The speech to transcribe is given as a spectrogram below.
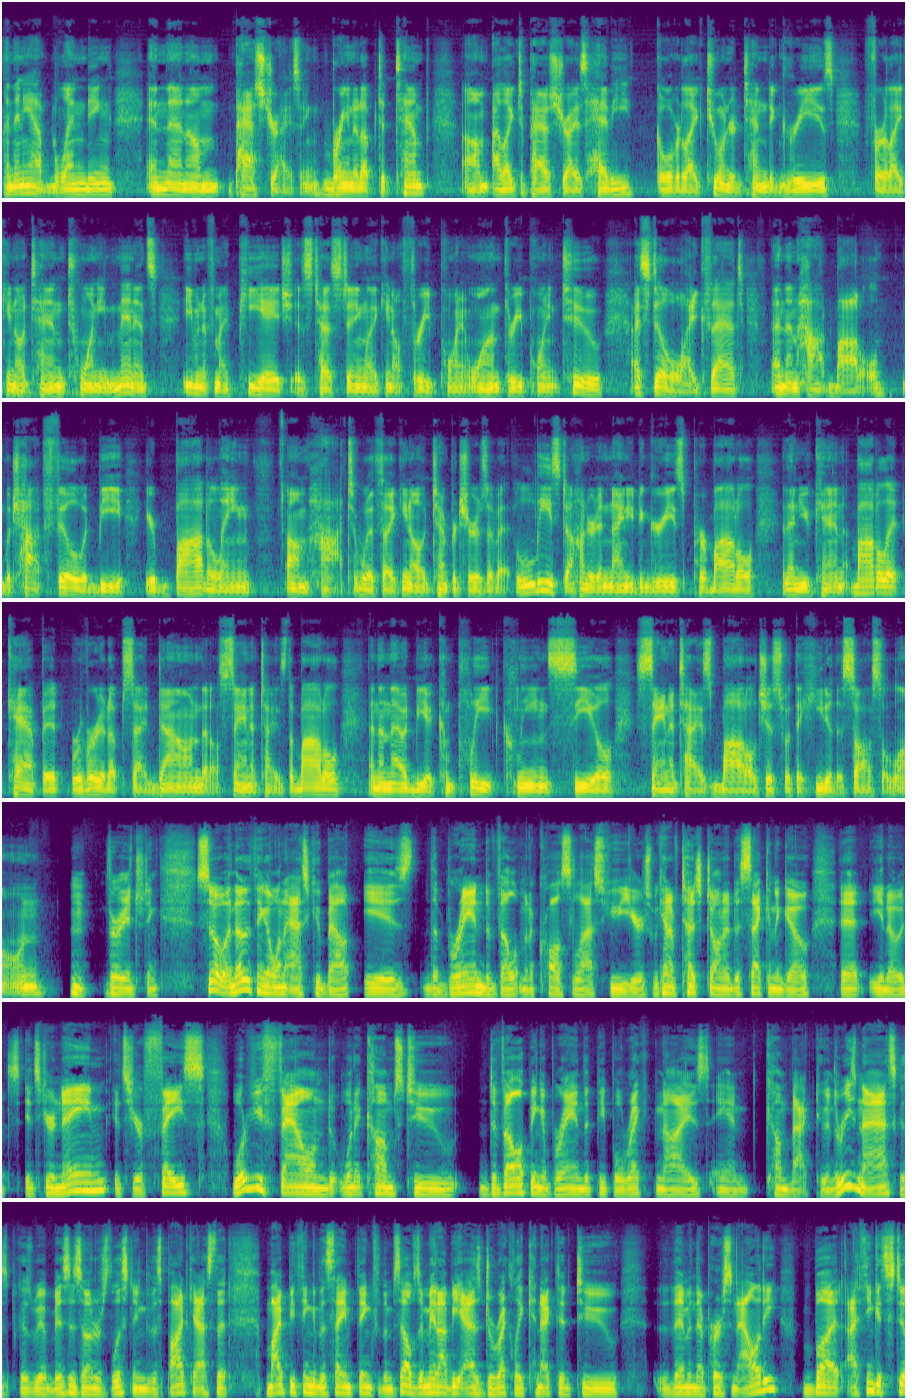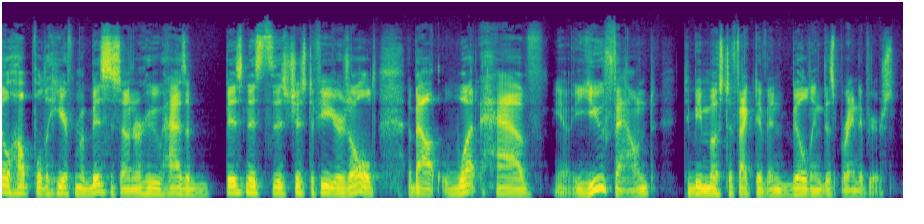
And then you have blending and then um, pasteurizing, bringing it up to temp. Um, I like to pasteurize heavy go over to like 210 degrees for like, you know, 10, 20 minutes, even if my pH is testing like, you know, 3.1, 3.2, I still like that. And then hot bottle, which hot fill would be you're bottling um, hot with like, you know, temperatures of at least 190 degrees per bottle. And then you can bottle it, cap it, revert it upside down. That'll sanitize the bottle. And then that would be a complete, clean seal, sanitized bottle just with the heat of the sauce alone. Hmm, very interesting. So, another thing I want to ask you about is the brand development across the last few years. We kind of touched on it a second ago. That you know, it's it's your name, it's your face. What have you found when it comes to developing a brand that people recognize and come back to. And the reason I ask is because we have business owners listening to this podcast that might be thinking the same thing for themselves. It may not be as directly connected to them and their personality, but I think it's still helpful to hear from a business owner who has a business that's just a few years old about what have you know you found to be most effective in building this brand of yours.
